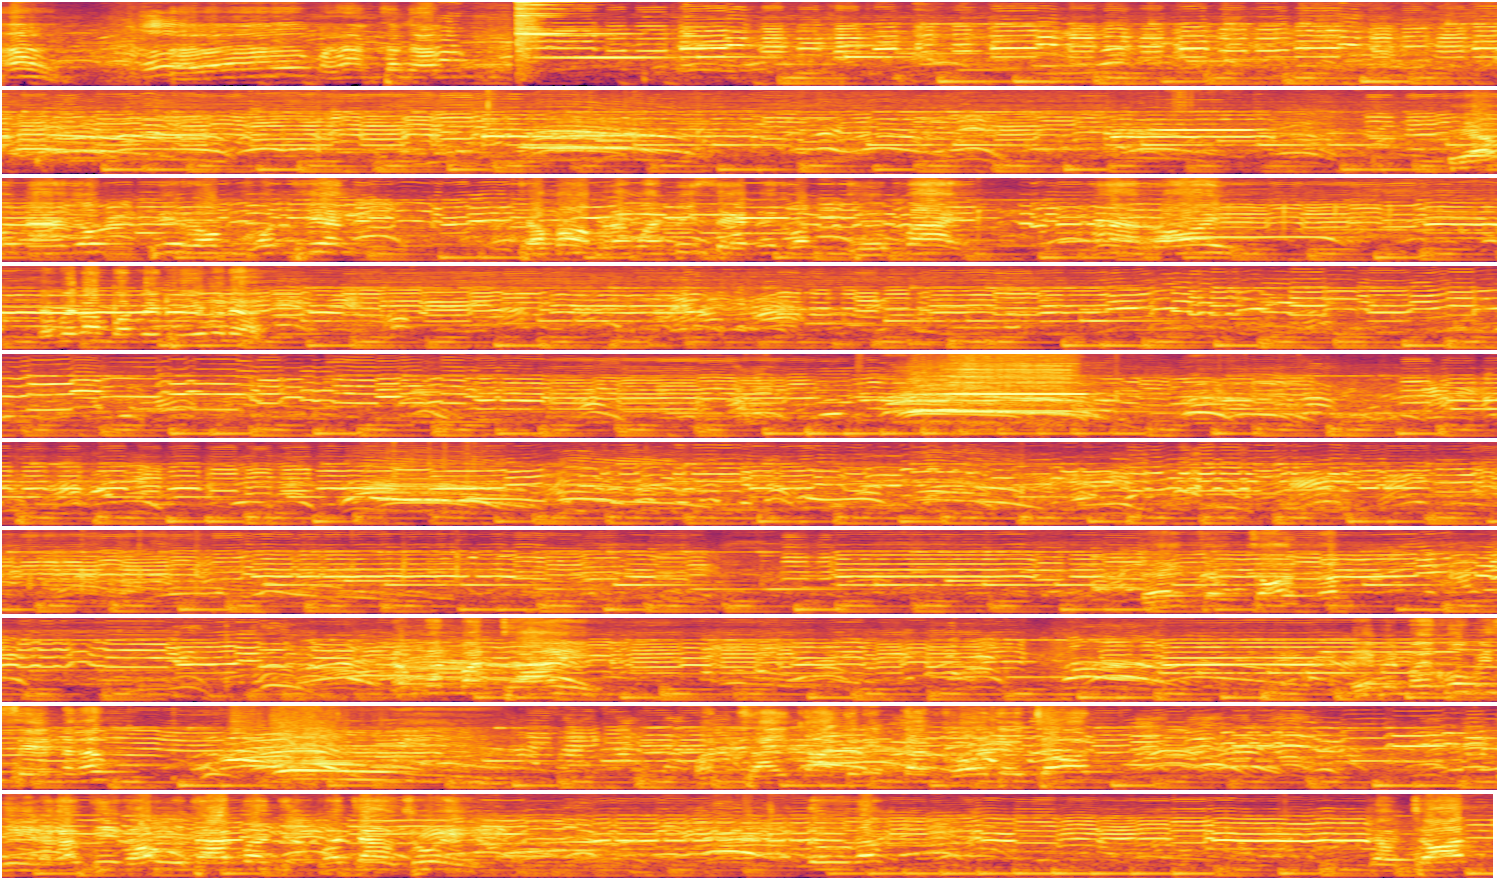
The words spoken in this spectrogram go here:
เอาเออเออมาห้ามสงบ ดี๋ยวนายกพิรมคนเที่ยง จะมอบรางวัลพิเศษให้คนถือป้าย 500 เดี๋ยวไปรับบนเวทีมาเนี่ย จอร์ดครับน้ำเงินบัญชัยนี่เป็นมวยคู่พิเศษนะครับ โอ้ยบัญชัยกาจะรินกันขอเจ้าจอร์ดนี่นะครับที่เขาอุทานว่าพระเจ้าช่วย ดูครับ เจ้าจอร์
